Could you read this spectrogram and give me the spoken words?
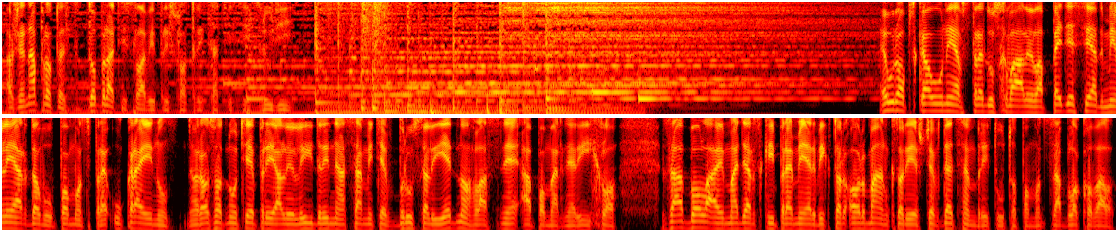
a že na protest do Bratislavy prišlo 30 tisíc ľudí. Európska únia v stredu schválila 50 miliardovú pomoc pre Ukrajinu. Rozhodnutie prijali lídry na samite v Bruseli jednohlasne a pomerne rýchlo. Zabol aj maďarský premiér Viktor Orbán, ktorý ešte v decembri túto pomoc zablokoval.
